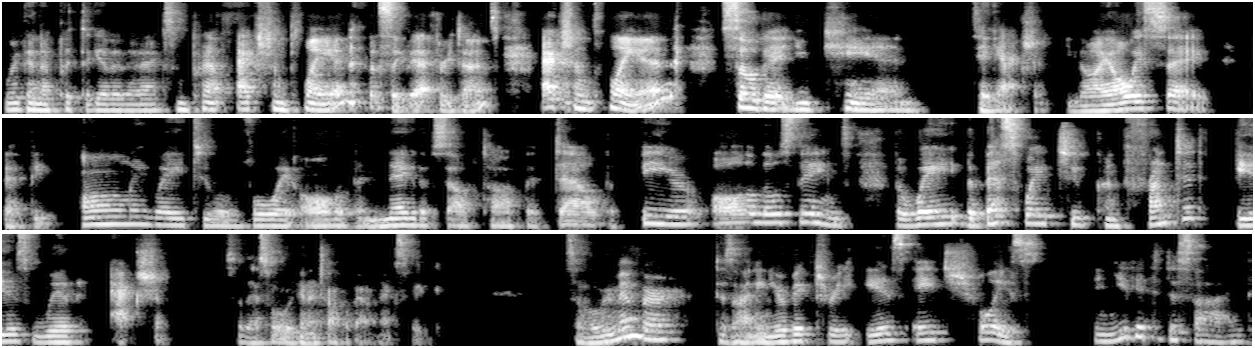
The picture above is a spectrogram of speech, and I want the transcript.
we're going to put together that action, action plan. Let's say that three times action plan so that you can take action. You know, I always say that the only way to avoid all of the negative self-talk, the doubt, the fear, all of those things, the way, the best way to confront it is with action. So that's what we're going to talk about next week. So remember, designing your victory is a choice, and you get to decide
